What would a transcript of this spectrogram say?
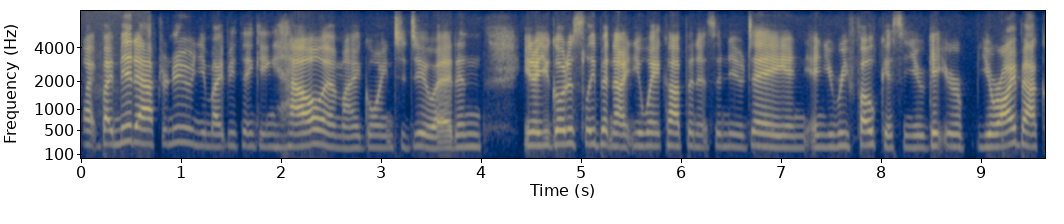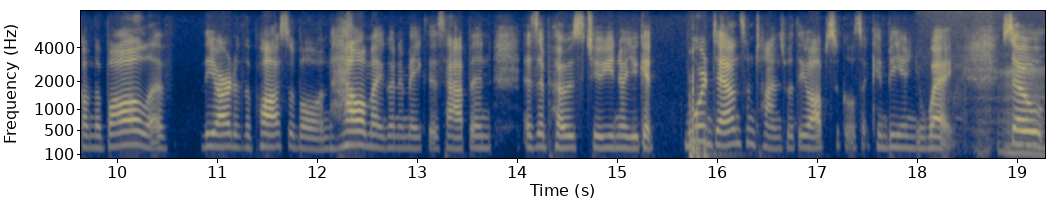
By, by mid afternoon, you might be thinking, "How am I going to do it?" And you know, you go to sleep at night, you wake up, and it's a new day, and and you refocus, and you get your your eye back on the ball of the art of the possible and how am I going to make this happen as opposed to, you know, you get worn down sometimes with the obstacles that can be in your way. So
